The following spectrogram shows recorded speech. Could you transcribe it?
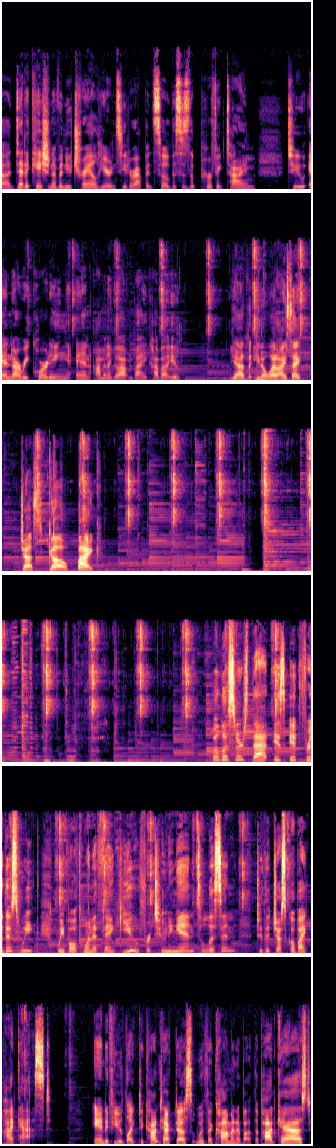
a dedication of a new trail here in Cedar Rapids. So this is the perfect time to end our recording, and I'm going to go out and bike. How about you? Yeah, but you know what I say? Just go bike. Well, listeners, that is it for this week. We both want to thank you for tuning in to listen to the Just Go Bike podcast. And if you'd like to contact us with a comment about the podcast,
